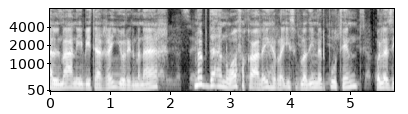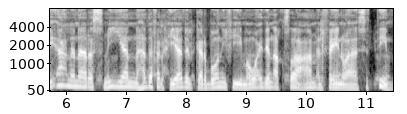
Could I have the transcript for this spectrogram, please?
المعني بتغير المناخ مبدا وافق عليه الرئيس فلاديمير بوتين والذي أعلن رسميا هدف الحياد الكربوني في موعد أقصى عام 2060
